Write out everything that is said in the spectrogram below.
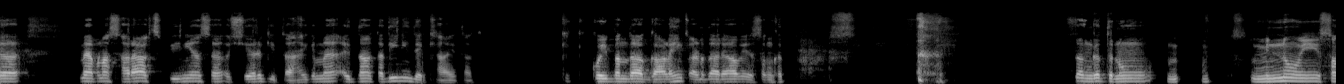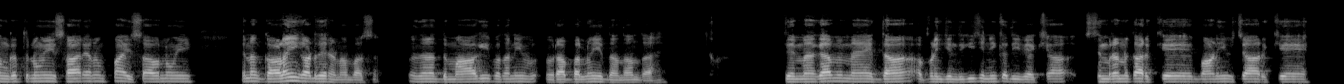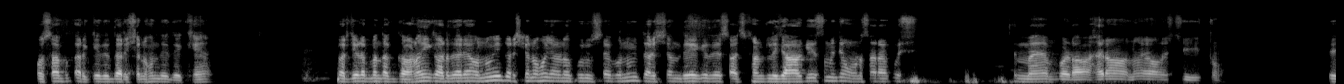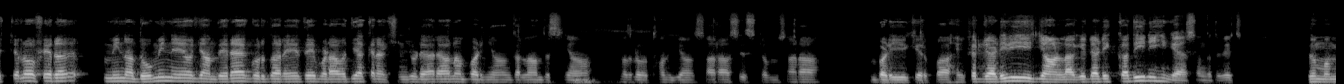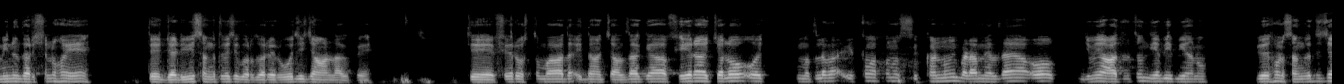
ਮੈਂ ਆਪਣਾ ਸਾਰਾ ਐਕਸਪੀਰੀਅੰਸ ਸ਼ੇਅਰ ਕੀਤਾ ਹੈ ਕਿ ਮੈਂ ਇਦਾਂ ਕਦੀ ਨਹੀਂ ਦੇਖਿਆ ਅਜੇ ਤੱਕ ਕਿ ਕੋਈ ਬੰਦਾ ਗਾਲਾਂ ਹੀ ਕੱਢਦਾ ਰਿਹਾ ਹੋਵੇ ਸੰਗਤ ਸੰਗਤ ਨੂੰ, ਮੈਨੂੰ ਹੀ ਸੰਗਤ ਨੂੰ ਹੀ ਸਾਰਿਆਂ ਨੂੰ, ਭਾਈ ਸਾਹਿਬ ਨੂੰ ਹੀ ਇਹਨਾਂ ਗਾਲਾਂ ਹੀ ਕੱਢਦੇ ਰਹਿਣਾ ਬਸ। ਇਹਨਾਂ ਦਾ ਦਿਮਾਗ ਹੀ ਪਤਾ ਨਹੀਂ ਰੱਬ ਵੱਲੋਂ ਹੀ ਇਦਾਂ ਦਾ ਹੁੰਦਾ ਹੈ। ਤੇ ਮੈਂ ਕਿਹਾ ਮੈਂ ਇਦਾਂ ਆਪਣੀ ਜ਼ਿੰਦਗੀ 'ਚ ਨਹੀਂ ਕਦੀ ਵੇਖਿਆ। ਸਿਮਰਨ ਕਰਕੇ, ਬਾਣੀ ਵਿਚਾਰ ਕੇ, ਉਹ ਸਭ ਕਰਕੇ ਤੇ ਦਰਸ਼ਨ ਹੁੰਦੇ ਦੇਖਿਆ ਪਰ ਜਿਹੜਾ ਬੰਦਾ ਗਾਣਾ ਹੀ ਕੱਢਦਾ ਰਿਹਾ, ਉਹਨੂੰ ਵੀ ਦਰਸ਼ਨ ਹੋ ਜਾਣਾ ਗੁਰੂ ਸਾਹਿਬ, ਉਹਨੂੰ ਵੀ ਦਰਸ਼ਨ ਦੇ ਕੇ ਤੇ ਸੱਚਖੰਡ ਲਿਜਾ ਕੇ ਸਮਝਾਉਣ ਸਾਰਾ ਕੁਝ ਤੇ ਮੈਂ ਬੜਾ ਹੈਰਾਨ ਹੋਇਆ ਉਸ ਚੀਜ਼ ਤੋਂ। ਤੇ ਚਲੋ ਫਿਰ ਮਹੀਨਾ ਦੋ ਮਹੀਨੇ ਉਹ ਜਾਂਦੇ ਰਹੇ ਗੁਰਦਾਰੇ ਤੇ ਬੜਾ ਵਧੀਆ ਕਨੈਕਸ਼ਨ ਜੁੜਿਆ ਰਿਹਾ, ਉਹਨਾਂ ਬੜੀਆਂ ਗੱਲਾਂ ਦਸੀਆਂ, ਮਤਲਬ ਉਥੋਂ ਦੀਆਂ ਸਾਰਾ ਸਿਸਟਮ ਸਾਰਾ ਬੜੀ ਕਿਰਪਾ ਹੈ ਫਿਰ ਡੈਡੀ ਵੀ ਜਾਣ ਲੱਗੇ ਡੈਡੀ ਕਦੀ ਨਹੀਂ ਗਿਆ ਸੰਗਤ ਵਿੱਚ। ਜਦੋਂ ਮੰਮੀ ਨੂੰ ਦਰਸ਼ਨ ਹੋਏ ਤੇ ਡੈਡੀ ਵੀ ਸੰਗਤ ਵਿੱਚ ਗੁਰਦੁਆਰੇ ਰੋਜ਼ ਹੀ ਜਾਣ ਲੱਗ ਪਏ। ਤੇ ਫਿਰ ਉਸ ਤੋਂ ਬਾਅਦ ਇਦਾਂ ਚੱਲਦਾ ਗਿਆ। ਫਿਰ ਚਲੋ ਉਹ ਮਤਲਬ ਇਥੋਂ ਆਪਾਂ ਨੂੰ ਸਿੱਖਣ ਨੂੰ ਵੀ ਬੜਾ ਮਿਲਦਾ ਆ। ਉਹ ਜਿਵੇਂ ਆਦਤ ਹੁੰਦੀ ਆ ਬੀਬੀਆਂ ਨੂੰ, ਵੀ ਹੁਣ ਸੰਗਤ 'ਚ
